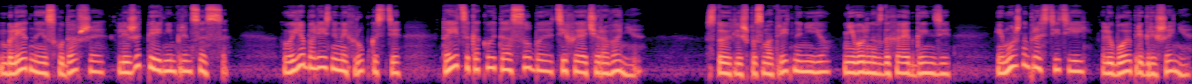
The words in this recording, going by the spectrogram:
Бледная и исхудавшая лежит перед ним принцесса. В ее болезненной хрупкости таится какое-то особое тихое очарование. Стоит лишь посмотреть на нее, невольно вздыхает Гэнзи, и можно простить ей любое прегрешение.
